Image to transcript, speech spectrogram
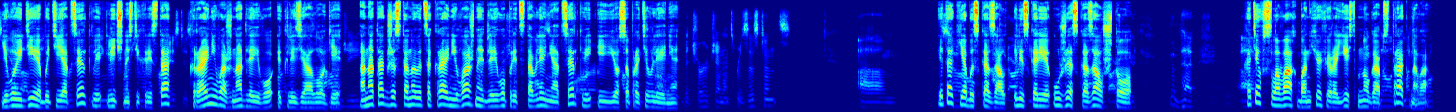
Его идея бытия церкви, личности Христа, крайне важна для его экклезиологии. Она также становится крайне важной для его представления о церкви и ее сопротивления. Итак, я бы сказал, или скорее уже сказал, что Хотя в словах Банхёфера есть много абстрактного,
